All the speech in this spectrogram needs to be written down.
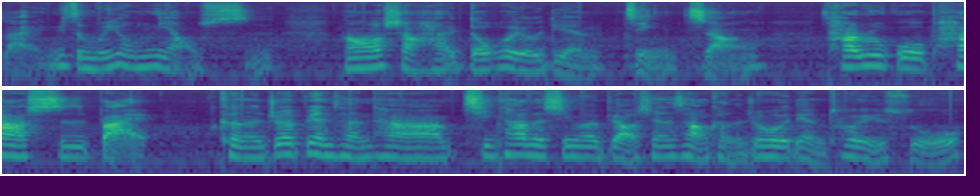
来？你怎么又尿湿？然后小孩都会有点紧张，他如果怕失败。可能就会变成他其他的行为表现上，可能就会有点退缩，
